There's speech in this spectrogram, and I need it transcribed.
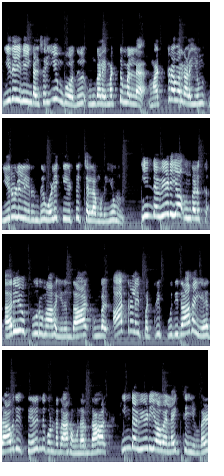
இதை நீங்கள் செய்யும் போது உங்களை மட்டுமல்ல மற்றவர்களையும் இருளிலிருந்து ஒழுக்கி இட்டு செல்ல முடியும். இந்த வீடியோ உங்களுக்கு அறிவுபூர்வமாக இருந்தால் உங்கள் ஆற்றலை பற்றி புதிதாக ஏதாவது தெரிந்து கொண்டதாக உணர்ந்தால் இந்த வீடியோவை லைக் செய்யுங்கள்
